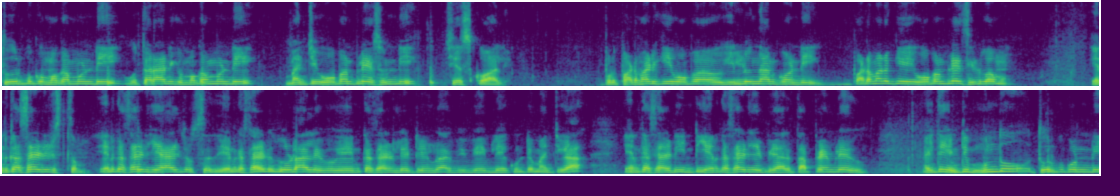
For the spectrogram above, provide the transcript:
తూర్పుకు ముఖం ఉండి ఉత్తరానికి ముఖం ఉండి మంచి ఓపెన్ ప్లేస్ ఉండి చేసుకోవాలి. ఇప్పుడు పడమడికి ఓప ఇల్లు ఉందనుకోండి పడమడికి ఓపెన్ ప్లేస్ ఇడవము వెనక సైడ్ ఇస్తాం. వెనక సైడ్ చేయాల్సి వస్తుంది. వెనక సైడ్ చూడాలి. వెనక సైడ్ లెట్రిన్లు అవి ఇవి ఏవి లేకుంటే మంచిగా వెనక సైడ్ ఇంటి వెనక సైడ్ చేపియాలి తప్పేం లేదు. అయితే ఇంటి ముందు తూర్పుకుండి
